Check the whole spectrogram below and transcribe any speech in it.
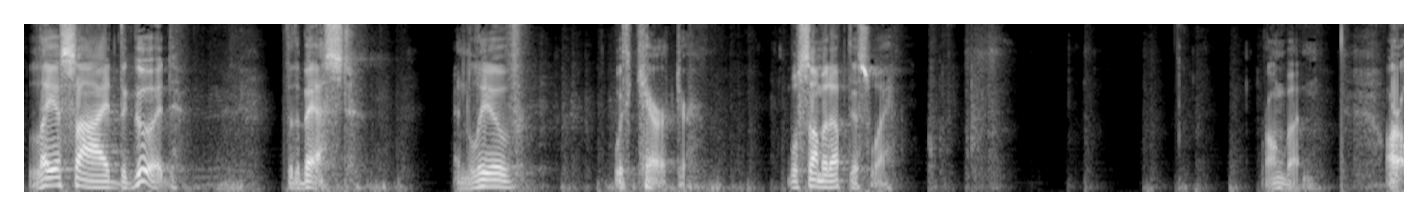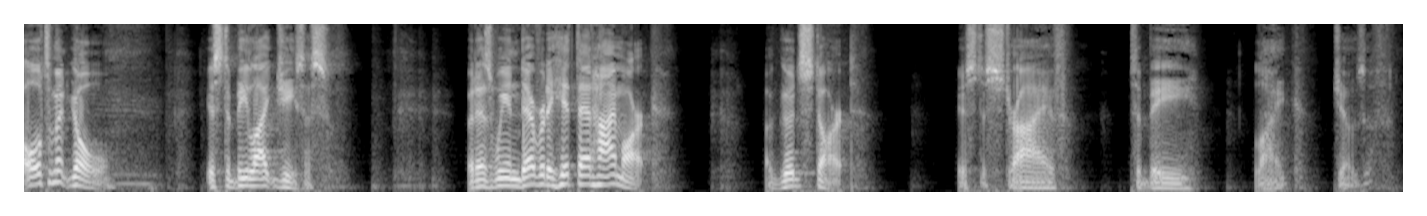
lay aside the good for the best and live with character. We'll sum it up this way. Wrong button. Our ultimate goal is to be like Jesus. But as we endeavor to hit that high mark, a good start is to strive to be like Joseph.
